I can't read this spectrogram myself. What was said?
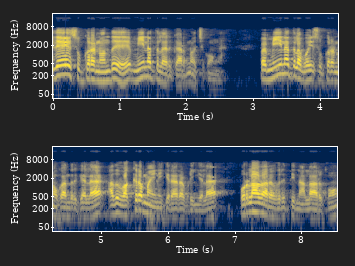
இதே சுக்கிரன் வந்து மீனத்தில் இருக்காருன்னு வச்சுக்கோங்க. இப்போ மீனத்தில் போய் சுக்கிரன் உட்காந்துருக்கல அது வக்ரமாய் நிற்கிறார் அப்படிங்கல பொருளாதார விருத்தி நல்லா இருக்கும்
